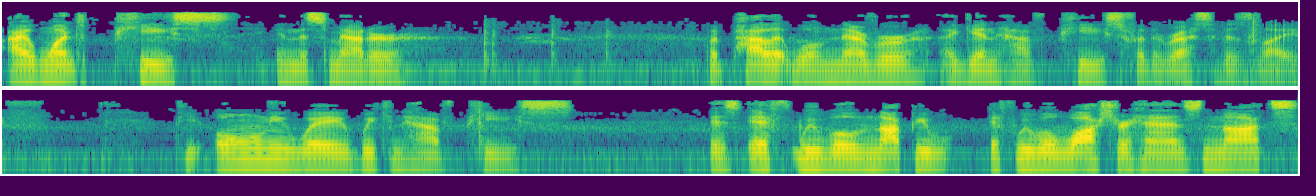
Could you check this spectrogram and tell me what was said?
I want peace in this matter. But Pilate will never again have peace for the rest of his life. The only way we can have peace is if we will not be if we will wash our hands not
